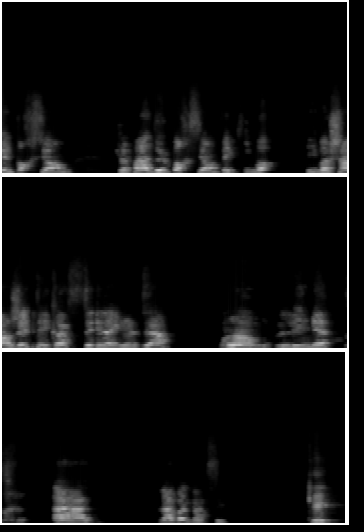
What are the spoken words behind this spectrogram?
une, portion. Je vais faire deux portions. Fait qu'il va, il va changer tes quantités d'ingrédients pour les mettre à la bonne quantité. OK.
